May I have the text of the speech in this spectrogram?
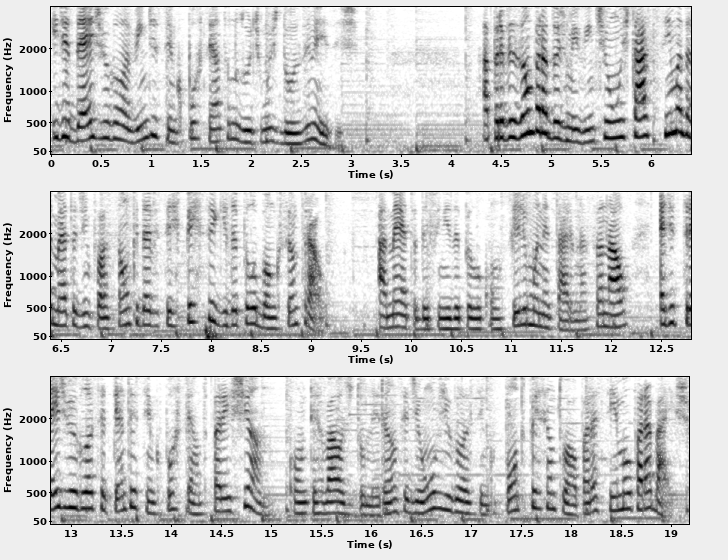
e de 10,25% nos últimos 12 meses. A previsão para 2021 está acima da meta de inflação que deve ser perseguida pelo Banco Central. A meta, definida pelo Conselho Monetário Nacional, é de 3,75% para este ano, com intervalo de tolerância de 1,5 ponto percentual para cima ou para baixo.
